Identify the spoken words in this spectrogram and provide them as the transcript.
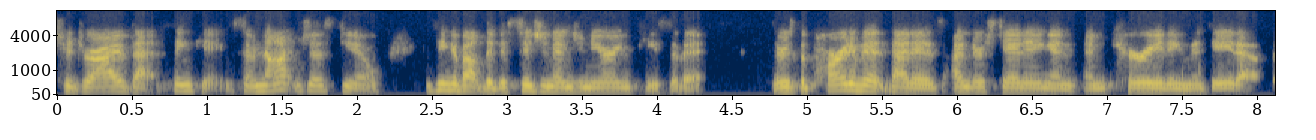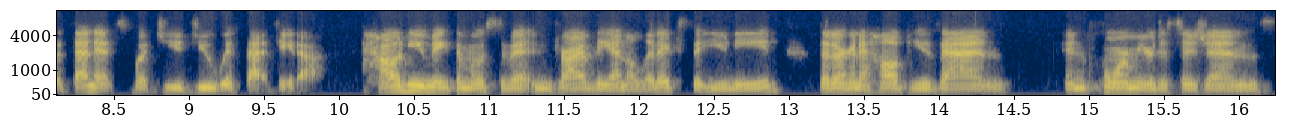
to drive that thinking? So not just you know you think about the decision engineering piece of it. There's the part of it that is understanding and, and curating the data but then it's what do you do with that data? How do you make the most of it and drive the analytics that you need that are going to help you then inform your decisions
